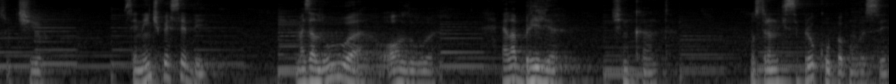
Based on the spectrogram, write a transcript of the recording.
sutil, sem nem te perceber. Mas a lua, ó lua, ela brilha, te encanta, mostrando que se preocupa com você.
